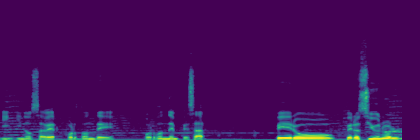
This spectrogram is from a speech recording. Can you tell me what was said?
y, y, no saber por dónde, por dónde empezar. Pero, pero si uno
